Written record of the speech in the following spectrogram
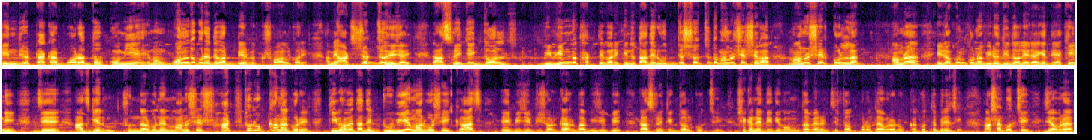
কেন্দ্রীয় টাকার বরাদ্দ কমিয়ে এবং বন্ধ করে দেওয়ার সওয়াল করে। আমি আশ্চর্য হয়ে যাই। রাজনৈতিক দল বিভিন্ন থাকতে পারে কিন্তু তাদের উদ্দেশ্য হচ্ছে তো মানুষের সেবা মানুষের কল্যাণ। আমরা এরকম কোনো বিরোধী দল এর আগে দেখিনি যে আজকের সুন্দরবনের মানুষের স্বার্থ রক্ষা না করে কীভাবে তাদের ডুবিয়ে মারবো সেই কাজ এই বিজেপি সরকার বা বিজেপি রাজনৈতিক দল করছে। সেখানে দিদি মমতা ব্যানার্জির তৎপরতায় আমরা রক্ষা করতে পেরেছি। আশা করছি যে আমরা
